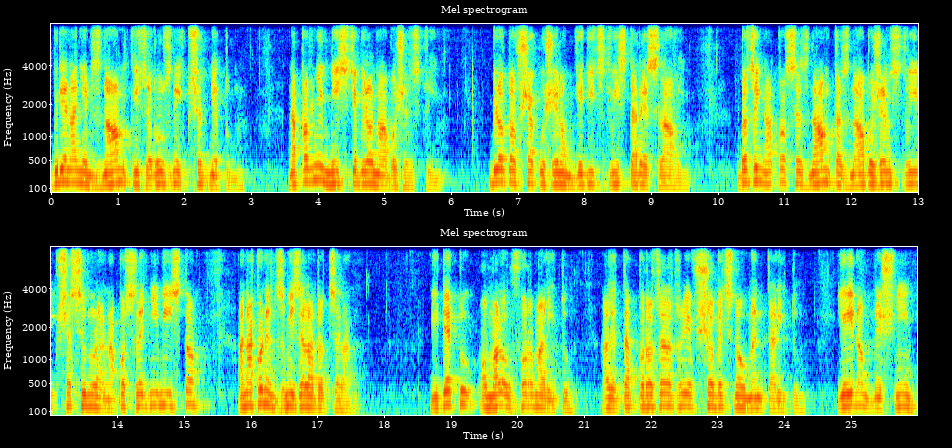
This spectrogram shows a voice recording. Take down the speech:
Byly na něm známky z různých předmětů. Na prvním místě bylo náboženství. Bylo to však už jenom dědictví staré slávy. Brzy na to se známka z náboženství přesunula na poslední místo a nakonec zmizela docela. Jde tu o malou formalitu, ale ta prozrazuje všeobecnou mentalitu. Je jenom dnešní.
